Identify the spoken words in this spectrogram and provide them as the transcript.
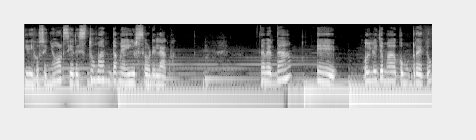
y dijo, Señor, si eres tú, mándame a ir sobre el agua. La verdad, eh, hoy lo he llamado como un reto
